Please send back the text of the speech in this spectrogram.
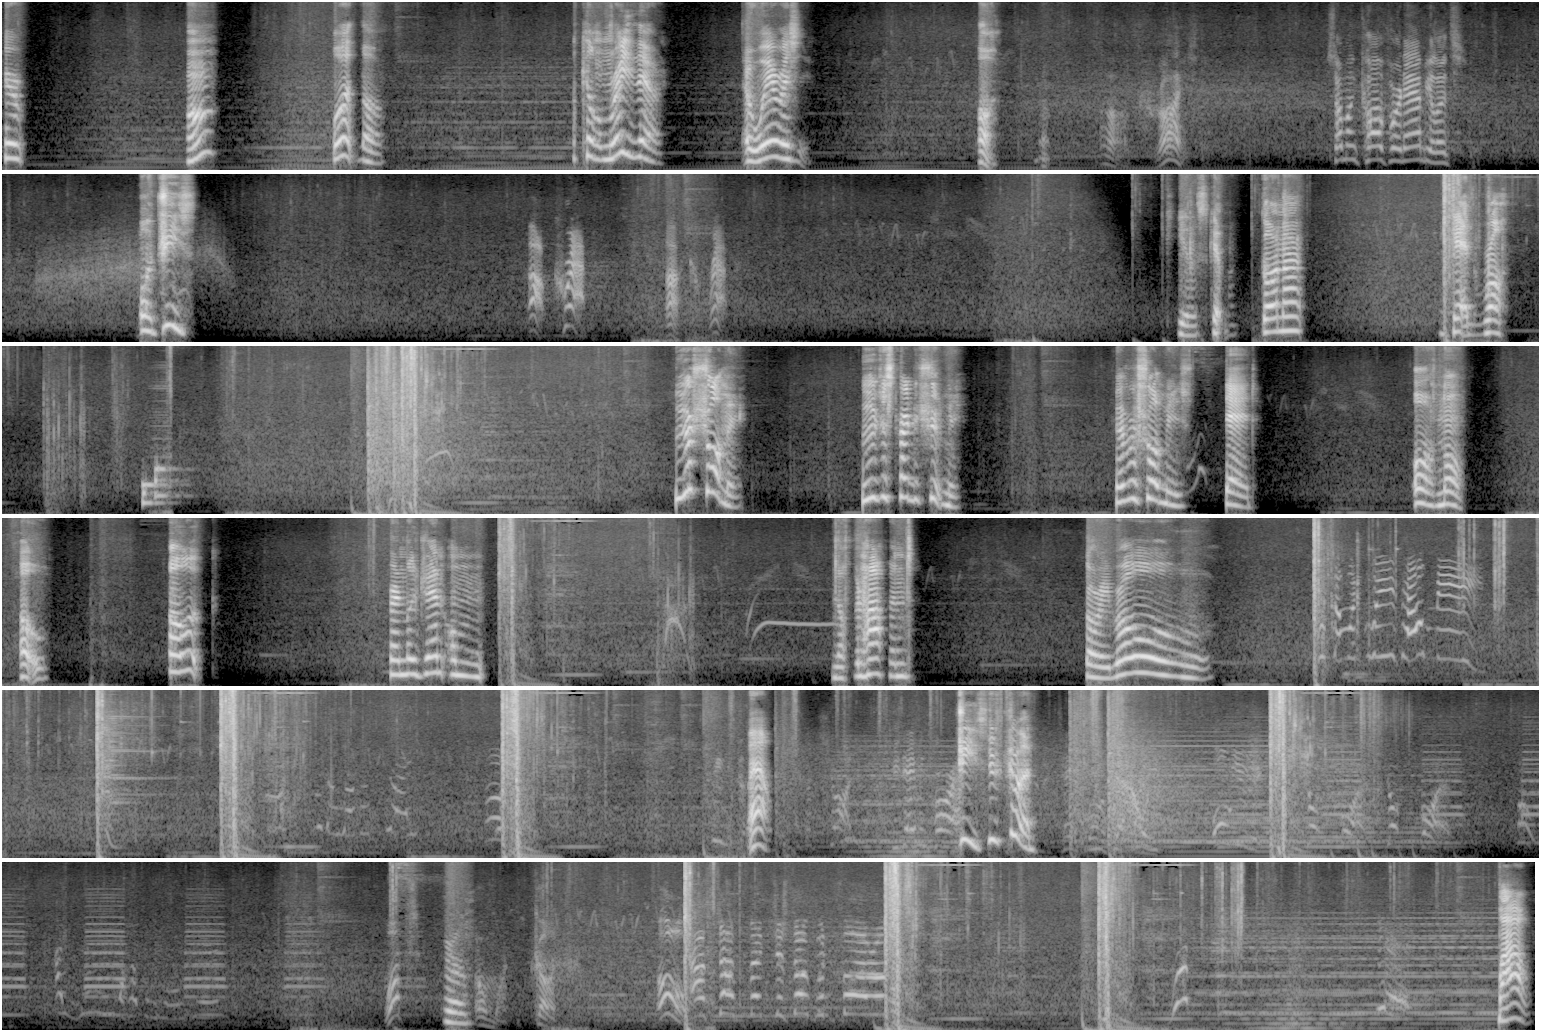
You're... Huh? What the? I'll kill him right there. And where is he? Oh, Oh, Christ. Someone call for an ambulance. oh, jeez. Oh crap! Oh Okay, let's get my gun out. Getting rough. Who just shot me? Who just tried to shoot me? Whoever shot me is dead. Oh no. Uh oh. Oh look. Friendly gent um Nothing happened. Sorry, bro. Someone please help me! Wow. He's aiming for our Jeez, who's shooting? All units. Shots fired. Shots fired. What? Bro. Oh my god. Oh, our suspect just opened fire on. Wow.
